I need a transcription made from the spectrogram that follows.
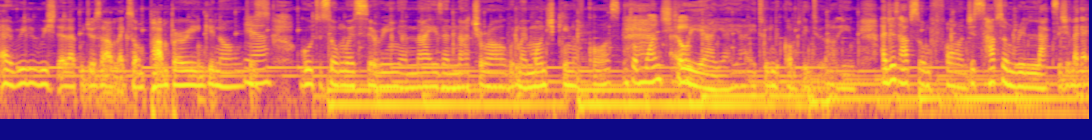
i really wish that i could just have like some pampering you know just yeah. go to somewhere serene and nice and natural with my munchkin of course so munchkin oh yeah yeah yeah it wouldn't be complete without him. And just have some fun, just have some relaxation. Like, I,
